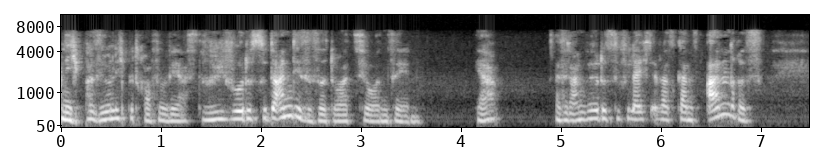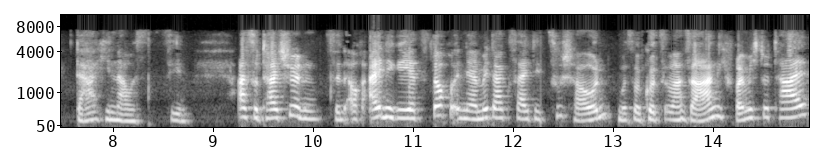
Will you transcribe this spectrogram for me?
nicht persönlich betroffen wärst, wie würdest du dann diese Situation sehen? Ja, also dann würdest du vielleicht etwas ganz anderes da hinausziehen. Ach, total schön. Sind auch einige jetzt doch in der Mittagszeit, die zuschauen. Muss man kurz immer sagen. Ich freue mich total.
